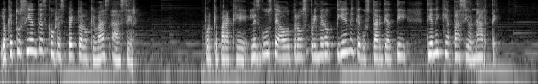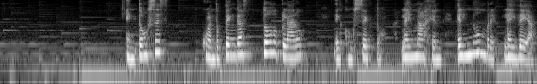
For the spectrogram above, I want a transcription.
Lo que tú sientes con respecto a lo que vas a hacer. Porque para que les guste a otros, primero tiene que gustarte a ti, tiene que apasionarte. Entonces, cuando tengas todo claro, el concepto, la imagen, el nombre, la idea.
